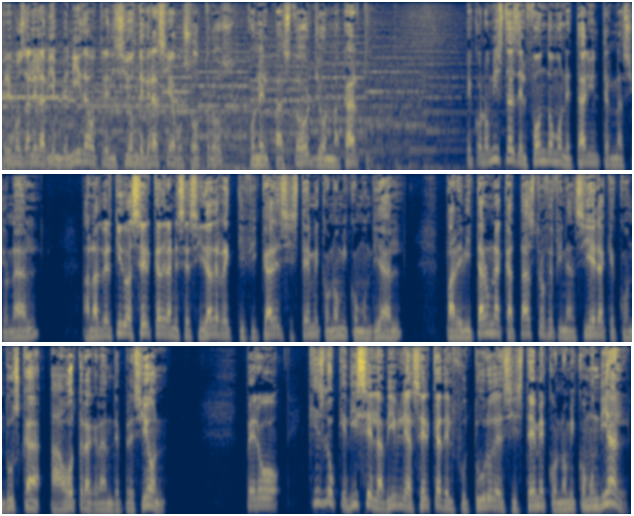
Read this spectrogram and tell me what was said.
Queremos darle la bienvenida a otra edición de Gracia a vosotros con el pastor John MacArthur. Economistas del Fondo Monetario Internacional han advertido acerca de la necesidad de rectificar el sistema económico mundial para evitar una catástrofe financiera que conduzca a otra gran depresión. Pero, ¿qué es lo que dice la Biblia acerca del futuro del sistema económico mundial?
